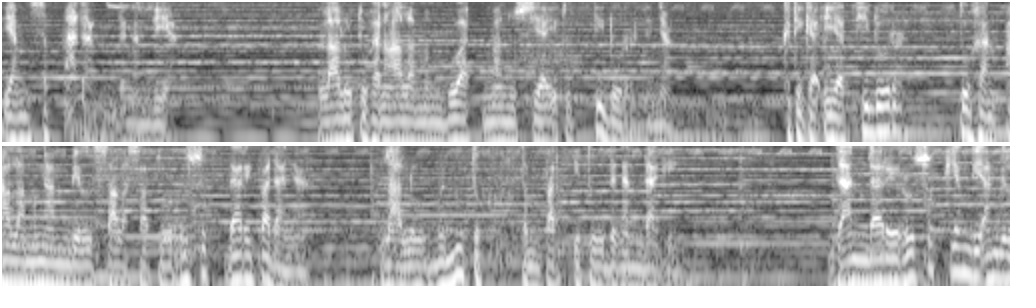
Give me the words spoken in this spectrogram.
yang sepadan dengan dia. Lalu Tuhan Allah membuat manusia itu tidur nyenyak. Ketika ia tidur, Tuhan Allah mengambil salah satu rusuk daripadanya, lalu menutup tempat itu dengan daging. Dan dari rusuk yang diambil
